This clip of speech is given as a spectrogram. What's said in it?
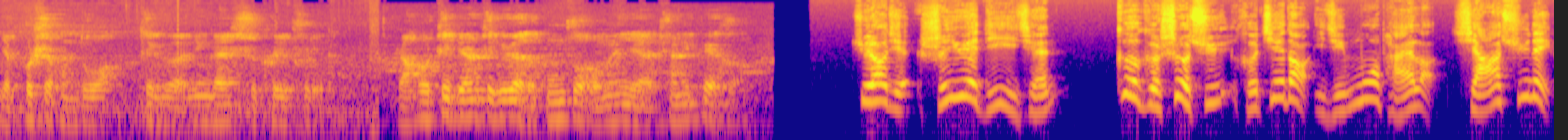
也不是很多，这个应该是可以处理的。然后这边这个月的工作我们也全力配合。据了解，十一月底以前，各个社区和街道已经摸排了辖区内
